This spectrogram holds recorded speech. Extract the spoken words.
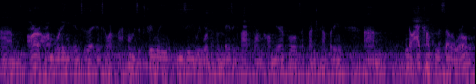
Um, our onboarding into, the, into our platform is extremely easy. We work with an amazing platform called Mirakl, it's a French company. Um, you know, I come from the seller world.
